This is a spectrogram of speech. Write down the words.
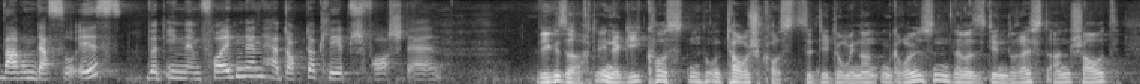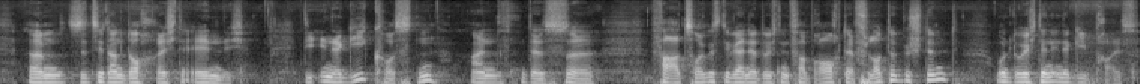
warum das so ist, wird Ihnen im Folgenden Herr Dr. Klebsch vorstellen. Wie gesagt, Energiekosten und Tauschkosten sind die dominanten Größen. Wenn man sich den Rest anschaut, ähm, sind sie dann doch recht ähnlich. Die Energiekosten des äh, Fahrzeuges, die werden ja durch den Verbrauch der Flotte bestimmt und durch den Energiepreis.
